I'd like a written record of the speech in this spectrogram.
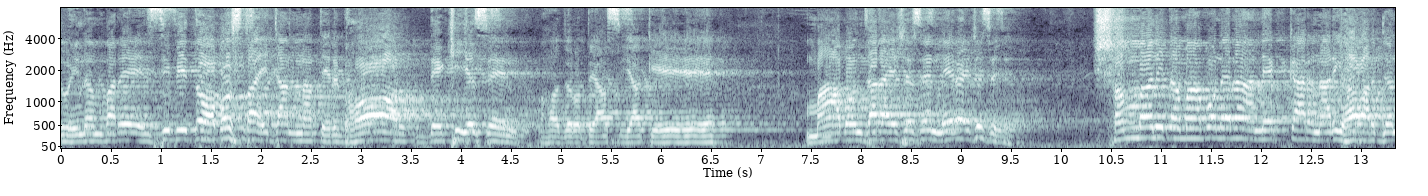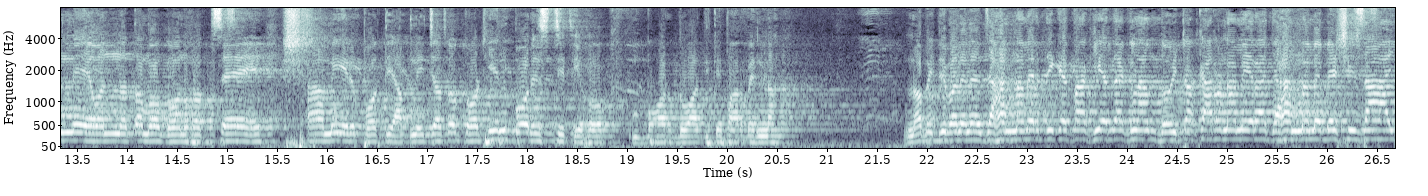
দুই নম্বরে জীবিত অবস্থায় জান্নাতের ঘর দেখিয়েছেন হজরতে আসিয়াকে। মা বোন যারা এসেছেন, মেয়েরা এসেছে? সম্মানিত মা বোনেরা, নেককার নারী হওয়ার জন্য অন্যতম গুণ হচ্ছে স্বামীর প্রতি আপনি যত কঠিন পরিস্থিতি হোক, বরদোয়া দিতে পারবেন না। নবীজি বলেন জাহান নামের দিকে তাকিয়ে দেখলাম, দুইটা কারণ মেয়েরা জাহান নামে বেশি যায়।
